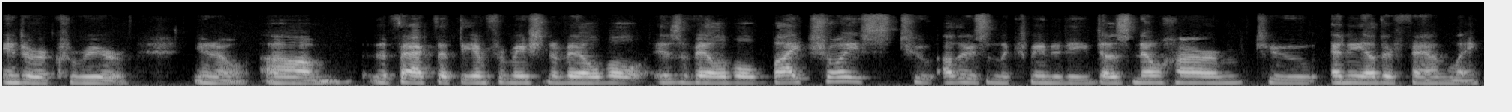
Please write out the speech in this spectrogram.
enter a career. You know, um, the fact that the information available is available by choice to others in the community does no harm to any other family.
